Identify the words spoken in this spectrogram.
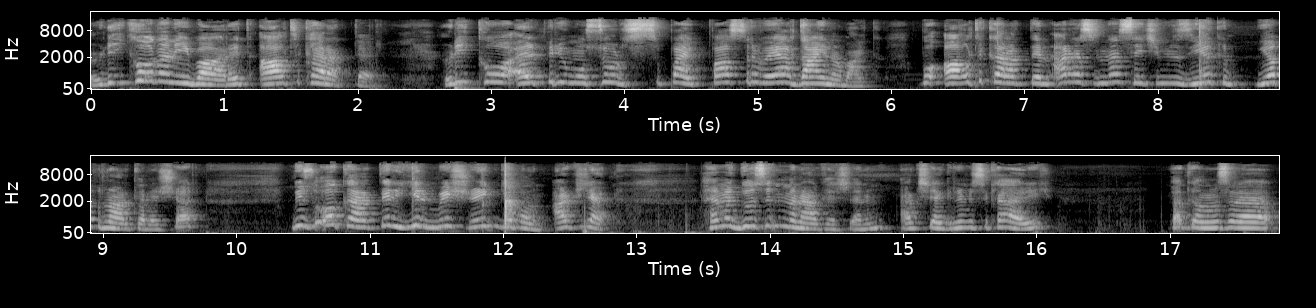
Rico'dan ibaret 6 karakter. Rico, El Primo, Surge, Spike, Buster veya Dynamite. Bu 6 karakterin arasından seçiminizi yakın, yapın arkadaşlar. Biz o karakteri 25 renk yapalım. Arkadaşlar hemen göstereyim ben arkadaşlarım. Arkadaşlar Grimsik hariç. Bakalım mesela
